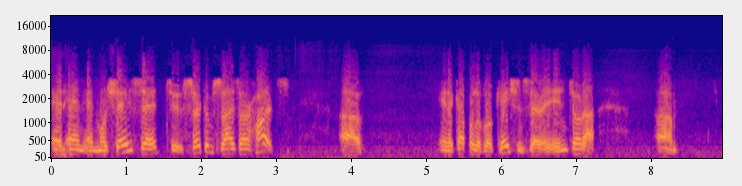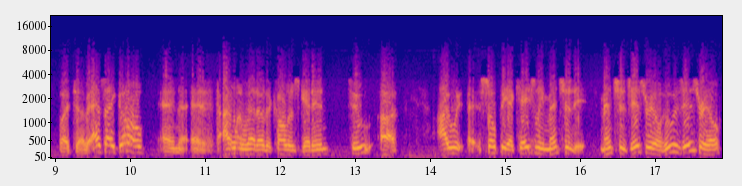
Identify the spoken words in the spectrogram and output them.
and and and Moshe said to circumcise our hearts, uh, in a couple of locations there in Torah. Um, but uh, as I go, and, and I want to let other callers get in too. Uh, I would uh, Soapy occasionally mentioned mentions Israel. Who is Israel?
